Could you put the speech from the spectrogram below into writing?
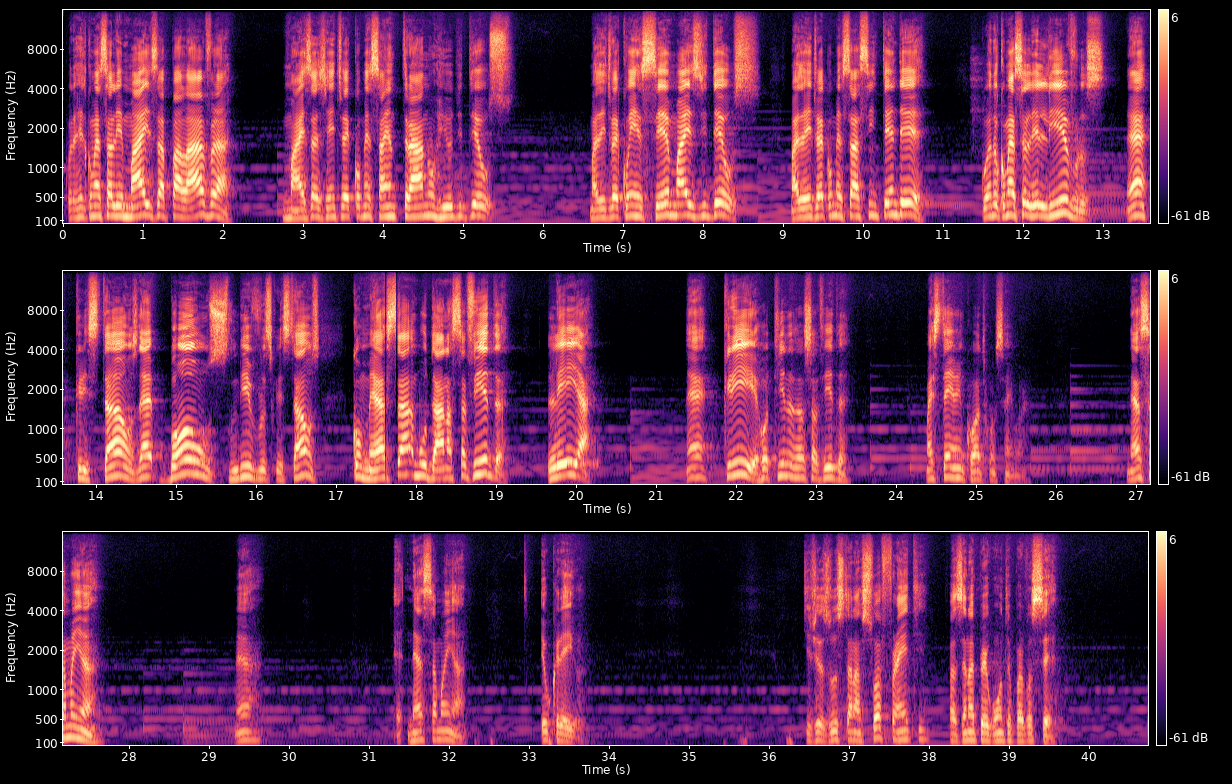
Quando a gente começa a ler mais a palavra, mais a gente vai começar a entrar no rio de Deus. Mas a gente vai conhecer mais de Deus. Mas a gente vai começar a se entender. Quando eu começo a ler livros né, cristãos, né, bons livros cristãos, começa a mudar a nossa vida. Leia, né, crie rotinas na sua vida, mas tenha um encontro com o Senhor. Nessa manhã, né, é, nessa manhã, eu creio que Jesus está na sua frente fazendo a pergunta para você:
